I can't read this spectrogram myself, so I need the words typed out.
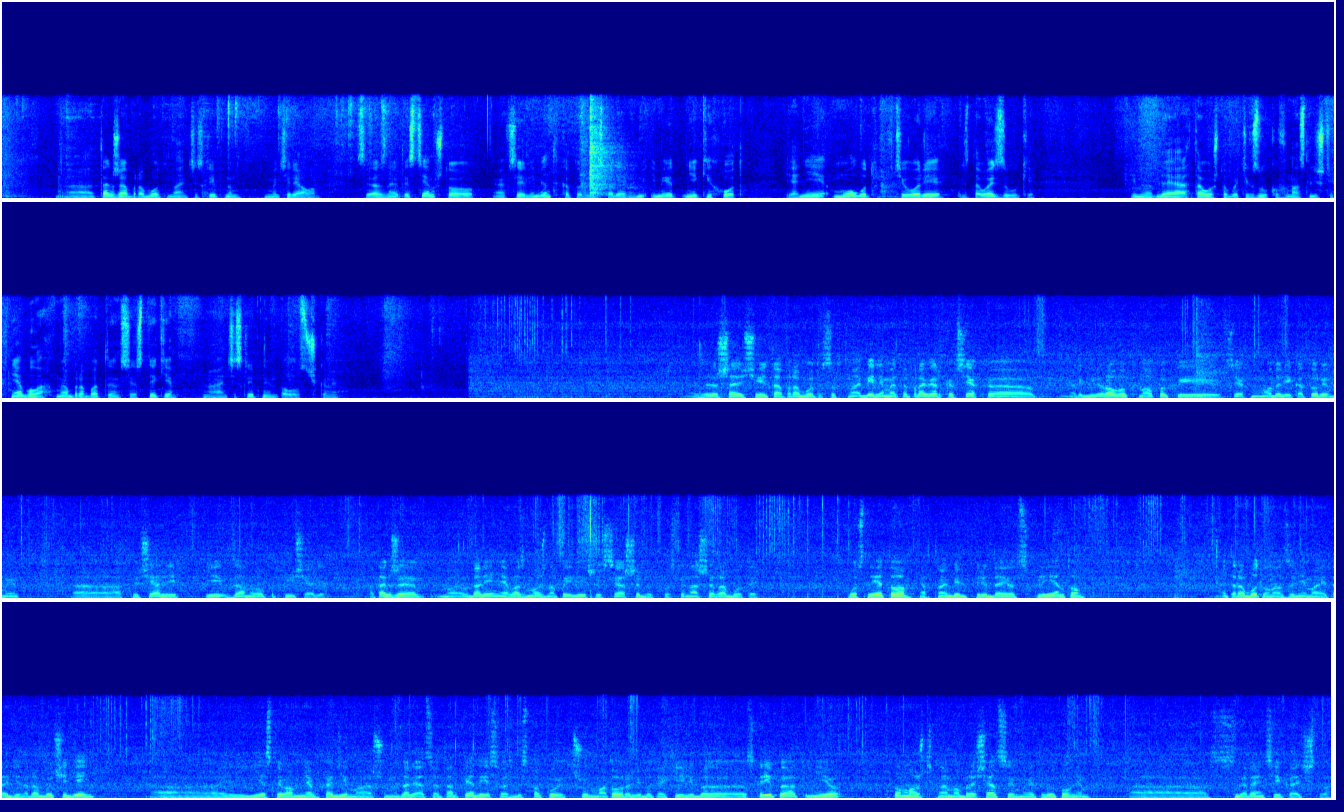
а, также обработано антискриптным материалом. Связано это с тем, что э, все элементы, которые мы вставляем, имеют некий ход, и они могут в теории издавать звуки. Именно для того, чтобы этих звуков у нас лишних не было, мы обрабатываем все стыки антискриптными полосочками. Завершающий этап работы с автомобилем – это проверка всех э, регулировок, кнопок и всех модулей, которые мы э, отключали и заново подключали. А также удаление, возможно, появившихся ошибок после нашей работы. После этого автомобиль передается клиенту. Эта работа у нас занимает один рабочий день. А, если вам необходима шумоизоляция торпеды, если вас беспокоит шум мотора, либо какие-либо скрипы от нее, то можете к нам обращаться, и мы это выполним э, с гарантией качества.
